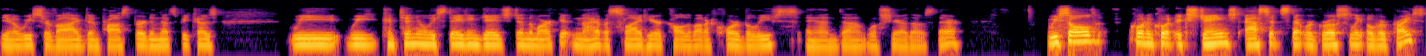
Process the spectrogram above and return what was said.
you know we survived and prospered, and that's because we we continually stayed engaged in the market. And I have a slide here called about our core beliefs, and uh, we'll share those there. We sold, quote unquote, exchanged assets that were grossly overpriced.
